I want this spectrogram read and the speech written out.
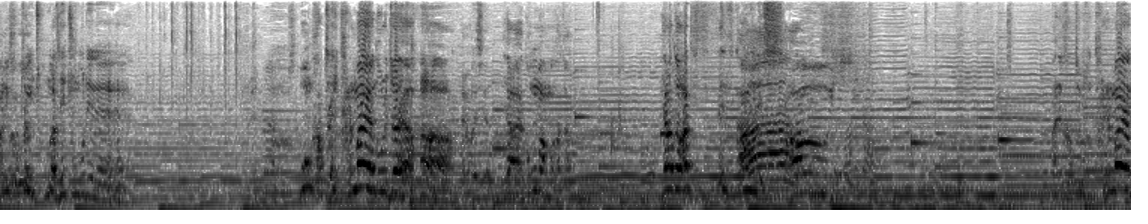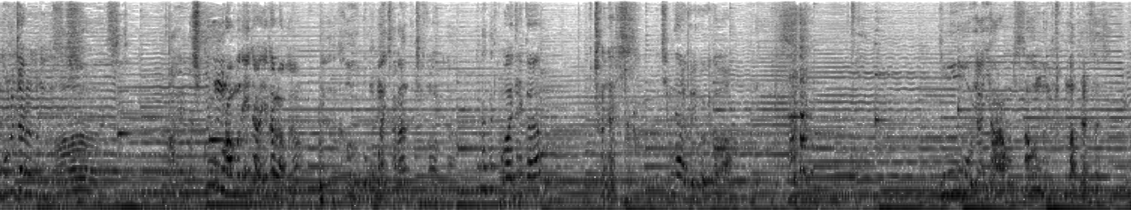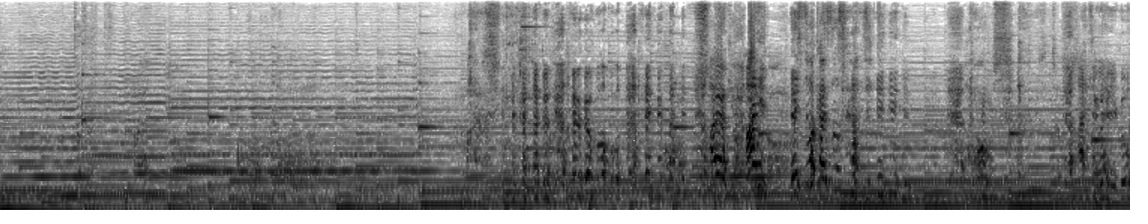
아니 갑자기 존나 대충 그리네. 뭔 갑자기 닮아야 놀자야. 닮았이야. 야 농구 한번 가자. 야 너 아티스트 센스. 씨. 아우. 씨. 아니 갑자기 무슨 닮아야 놀자를 그리고 있어. 씨. 아 진짜. 안 했다. 19금으로 한번 해달, 해달라고요? 네, 근데 그거 너무 많이 잘하는데 죄송합니다. 뭐 해드릴까요? 미쳤나 씨. 침대 하나 그리고 여기다가 오, 야, 이 할아버지 싸운 그림 존나 잘 써지. 아유 아니 S밖에 안 썼어야지. 아 장난이고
